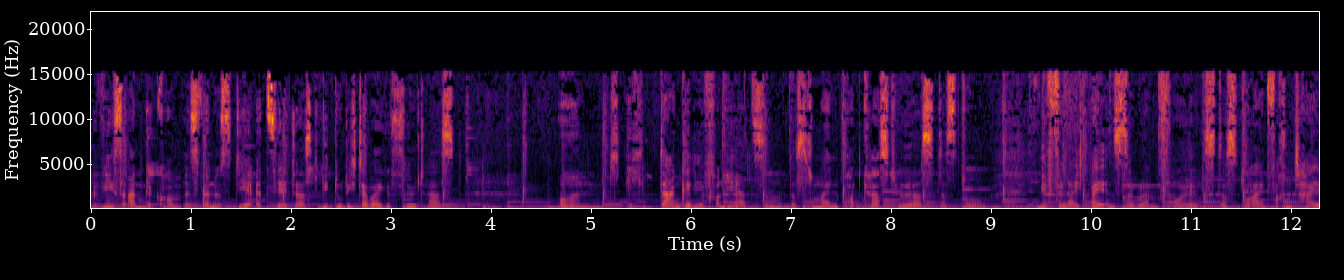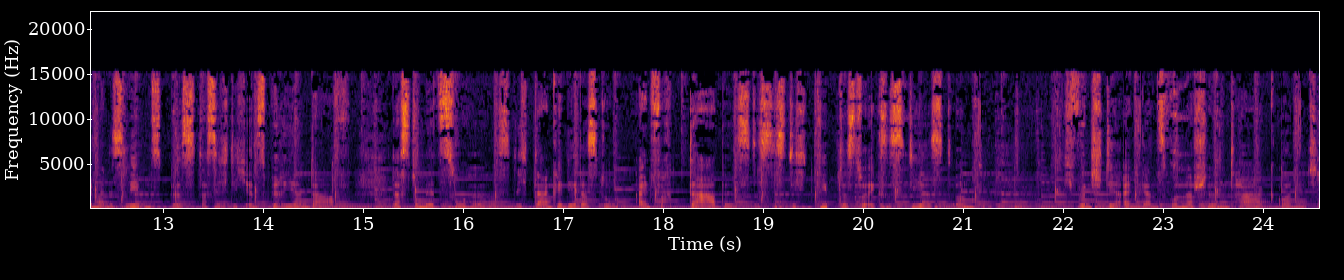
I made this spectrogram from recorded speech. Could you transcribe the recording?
wie es angekommen ist, wenn du es dir erzählt hast, wie du dich dabei gefühlt hast. Und ich danke dir von Herzen, dass du meinen Podcast hörst, dass du mir vielleicht bei Instagram folgst, dass du einfach ein Teil meines Lebens bist, dass ich dich inspirieren darf, dass du mir zuhörst. Ich danke dir, dass du einfach da bist, dass es dich gibt, dass du existierst und ich wünsche dir einen ganz wunderschönen Tag und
